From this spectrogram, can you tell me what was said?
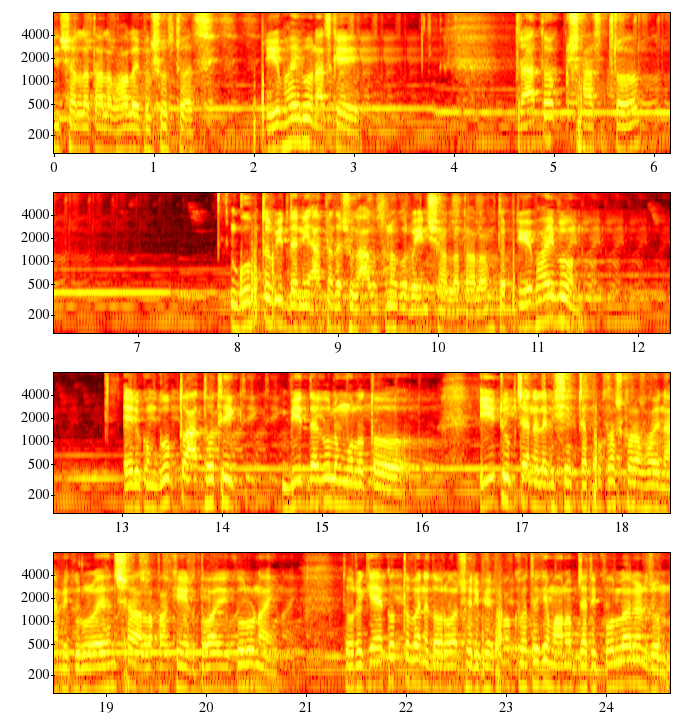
ইনশাআল্লাহ তাআলা ভালো এবং সুস্থ আছে। প্রিয় ভাই বোন আজকে ত্রাতক শাস্ত্র গুপ্তবিদ্যা নিয়ে আপনাদের সঙ্গে আলোচনা করবে ইনশাআল্লাহ তাআলা। তো প্রিয় ভাই বোন এরকম গুপ্ত আধ্যাত্মিক বিদ্যাগুলো মূলত ইউটিউব চ্যানেলে বেশি একটা প্রকাশ করা হয় না, আমি গুরু রেহান শাহ আল্লাহ পাকের দোয়াই নাই। তো ওরকে একত্রবাণী দরবার শরীফের পক্ষ থেকে মানব জাতি কল্যাণের জন্য?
